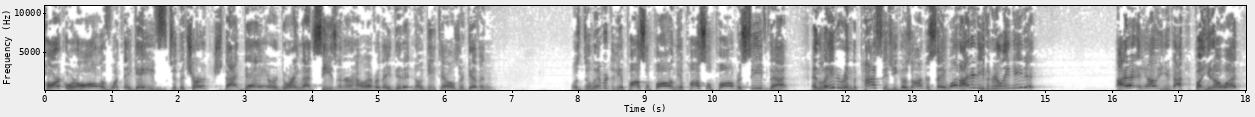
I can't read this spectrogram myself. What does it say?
part or all of what they gave to the church that day or during that season or however they did it, no details are given was delivered to the Apostle Paul, and the Apostle Paul received that. And later in the passage, he goes on to say, What? I didn't even really need it. I, you know, you got, but you know what?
